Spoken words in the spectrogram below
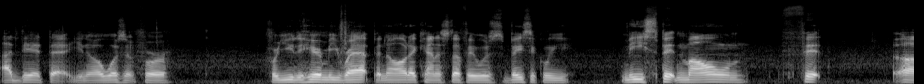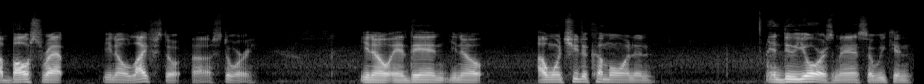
I did that. You know, it wasn't for for you to hear me rap and all that kind of stuff. It was basically me spitting my own fit uh, boss rap, you know, life sto- uh, story. You know, and then, you know, I want you to come on and and do yours, man, so we can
